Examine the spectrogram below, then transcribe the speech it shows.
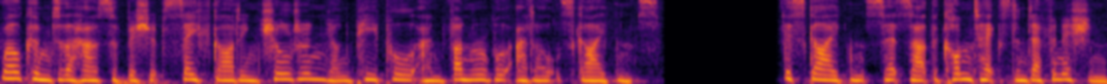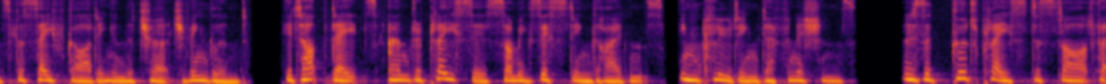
Welcome to the House of Bishops Safeguarding Children, Young People and Vulnerable Adults Guidance. This guidance sets out the context and definitions for safeguarding in the Church of England. It updates and replaces some existing guidance, including definitions, and is a good place to start for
